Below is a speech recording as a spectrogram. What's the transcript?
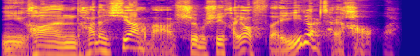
你看他的下巴是不是还要肥点才好啊？”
